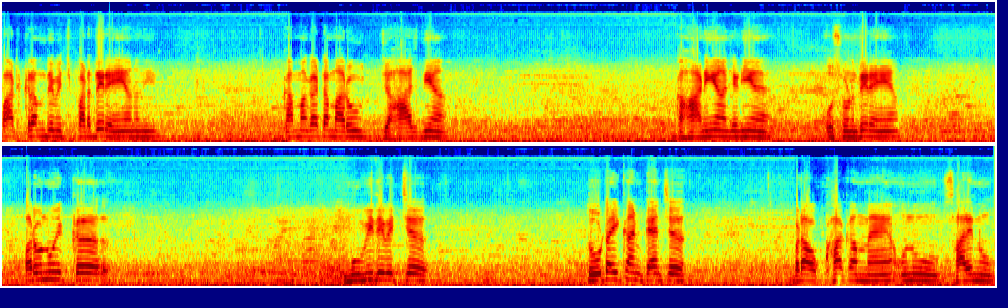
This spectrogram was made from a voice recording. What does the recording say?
ਪਾਠਕ੍ਰਮ ਦੇ ਵਿੱਚ ਪੜ੍ਹਦੇ ਰਹੇ ਹਾਂ ਉਹਨਾਂ ਦੀ। ਕਾਮਾਗਾਟਾ ਮਾਰੂ ਜਹਾਜ਼ ਦੀਆਂ ਕਹਾਣੀਆਂ ਜਿਹੜੀਆਂ ਉਹ ਸੁਣਦੇ ਰਹੇ ਹਾਂ ਪਰ ਉਹਨੂੰ ਇੱਕ ਮੂਵੀ ਦੇ ਵਿੱਚ 2.5 ਘੰਟਿਆਂ 'ਚ ਬੜਾ ਔਖਾ ਕੰਮ ਹੈ। ਉਹਨੂੰ ਸਾਰੇ ਨੂੰ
